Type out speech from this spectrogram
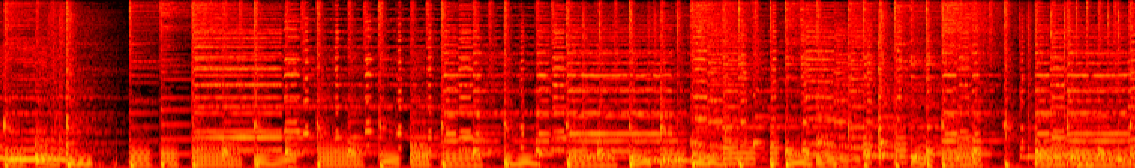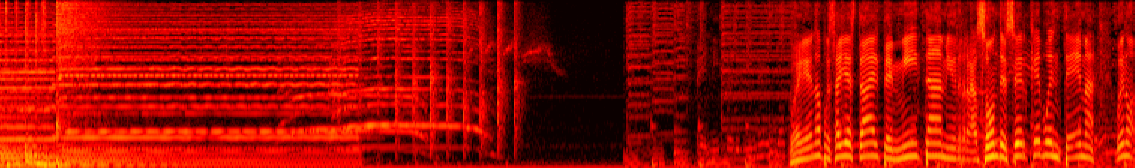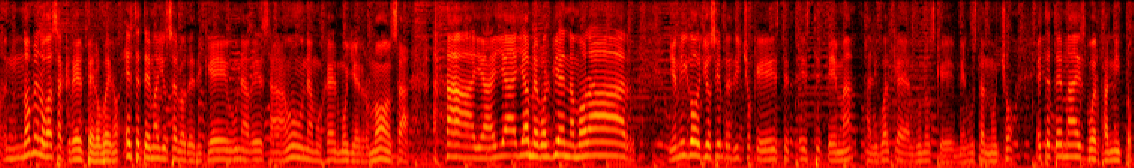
Bueno, pues ahí está el temita, mi razón de ser, qué buen tema. Bueno, no me lo vas a creer, pero bueno, este tema yo se lo dediqué una vez a una mujer muy hermosa. Ay, ay, ay, ya me volví a enamorar. Mi amigo, yo siempre he dicho que este, este tema, al igual que algunos que me gustan mucho, este tema es huerfanito.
